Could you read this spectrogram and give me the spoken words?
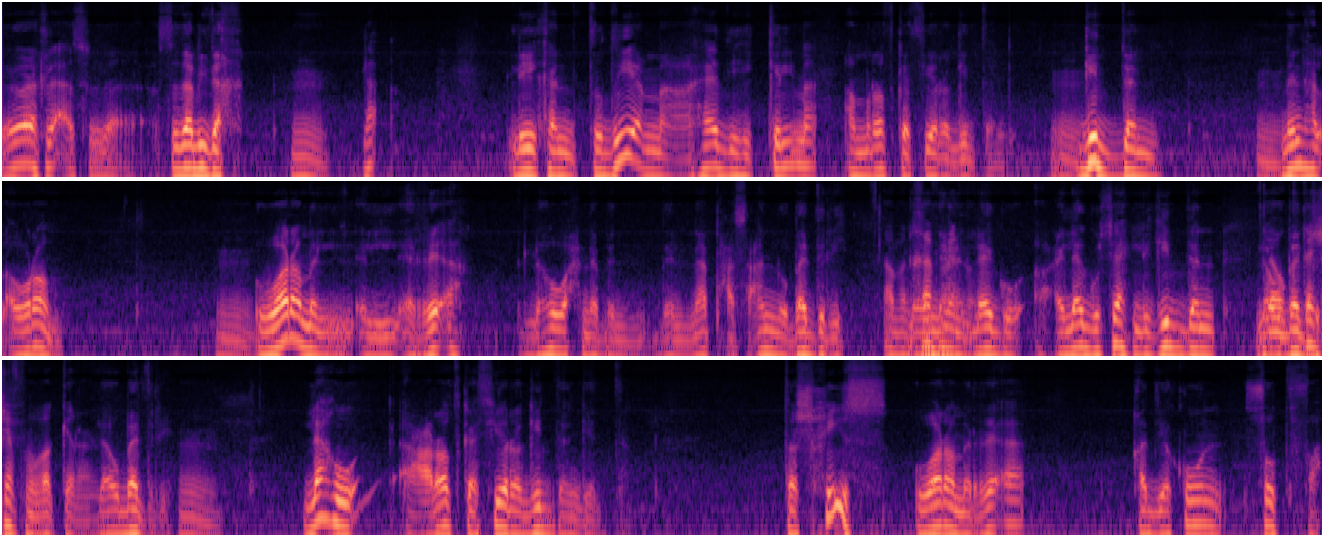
يقول لك لا أصل ده أصل ده بيدخن. مم. ليه؟ كان تضيع مع هذه الكلمة أمراض كثيرة جدا. مم. جدا. مم. منها الأورام. مم. ورم ال- ال- الرئة. اللي هو إحنا بن بنبحث عنه بدري. آه بنخاف منه. علاجه علاجه سهل جدا لو, لو بدري. اكتشف مبكرا. لو بدري. مم. له أعراض كثيرة جدا جدا. تشخيص ورم الرئة قد يكون صدفة.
